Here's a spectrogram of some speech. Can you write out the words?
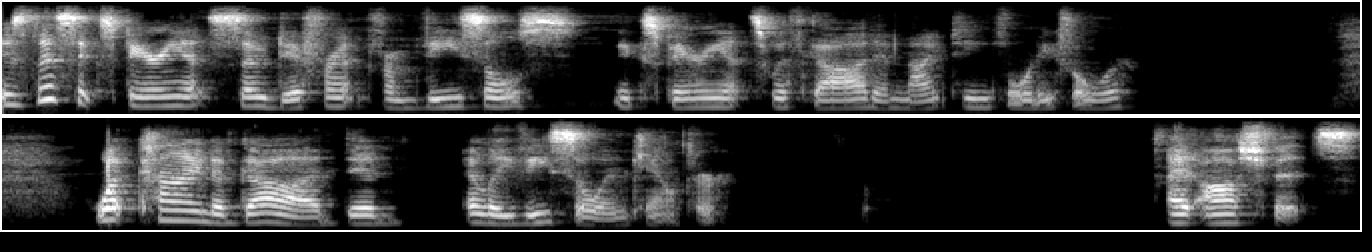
Is this experience so different from Wiesel's experience with God in 1944? What kind of God did Elie Wiesel encounter? At Auschwitz,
